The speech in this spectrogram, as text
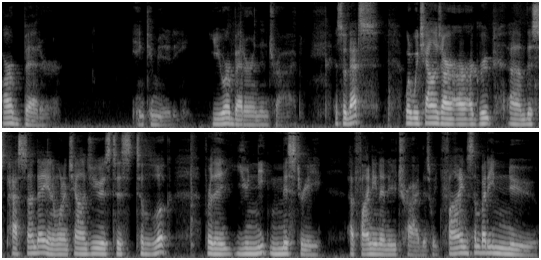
are better in community. You are better in the tribe. And so that's what we challenge our, our, our group um, this past Sunday, and I want to challenge you is to, to look for the unique mystery of finding a new tribe this week. Find somebody new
